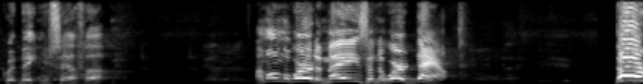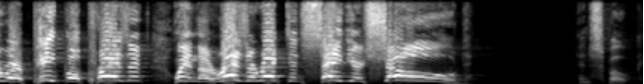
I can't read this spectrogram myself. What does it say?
Quit beating yourself up. I'm on the word amaze and the word doubt. There were people present when the resurrected Savior showed and spoke.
